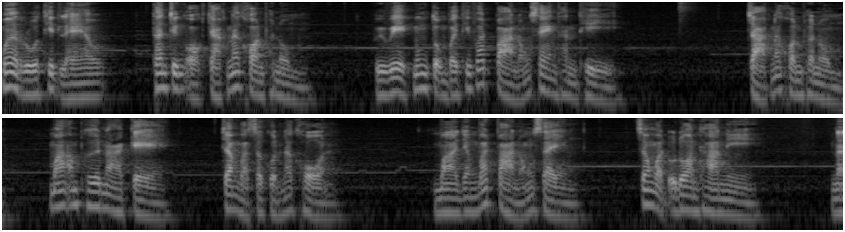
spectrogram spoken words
เมื่อรู้ทิศแล้ว ท่านจึงออกจากนครพนม วิเวกมุ่งตรงไปที่วัดป่าหนองแซงทันที จากนครพนมมาอำเภอนาแก่ จังหวัดสกลนคร มายังวัดป่าหนองแซงจังหวัดอุดรธานี ใน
